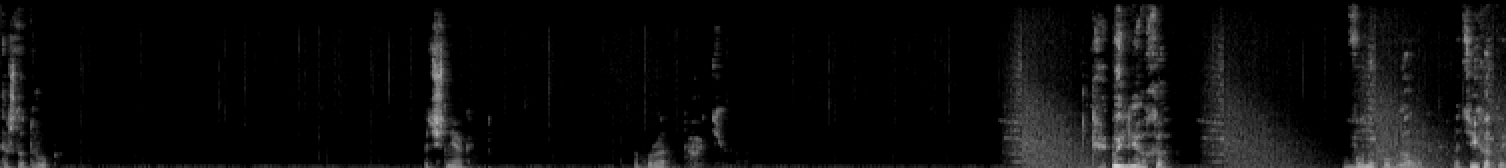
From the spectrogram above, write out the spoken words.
Это что, труп? Точняк. Аккуратно. Бляха! Вон напугало. А тихо ты.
